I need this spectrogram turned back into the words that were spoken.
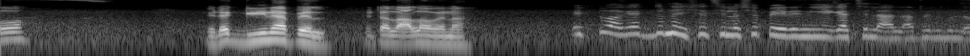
ও এটা গ্রিন আপেল এটা লাল হবে না। একটু আগে একজন এসেছিল সে পেরে নিয়ে গেছে লাল আপেলগুলো।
